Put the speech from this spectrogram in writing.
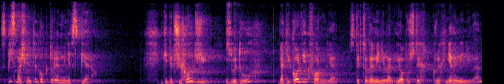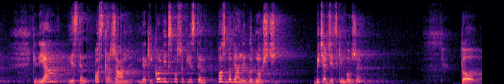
z Pisma Świętego, które mnie wspiera. I kiedy przychodzi zły duch, w jakiejkolwiek formie, z tych, co wymieniłem i oprócz tych, których nie wymieniłem, kiedy ja jestem oskarżany i w jakikolwiek sposób jestem pozbawiany godności bycia dzieckiem Bożym, to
